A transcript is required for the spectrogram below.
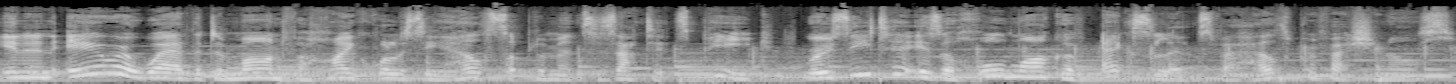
In an era where the demand for high quality health supplements is at its peak, Rosita is a hallmark of excellence for health professionals.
